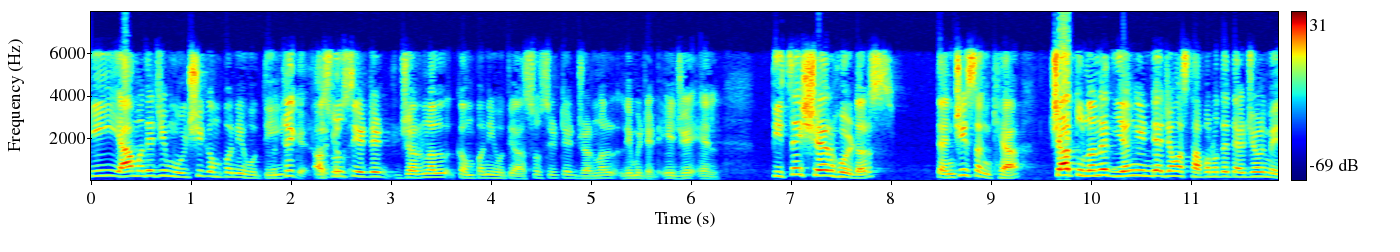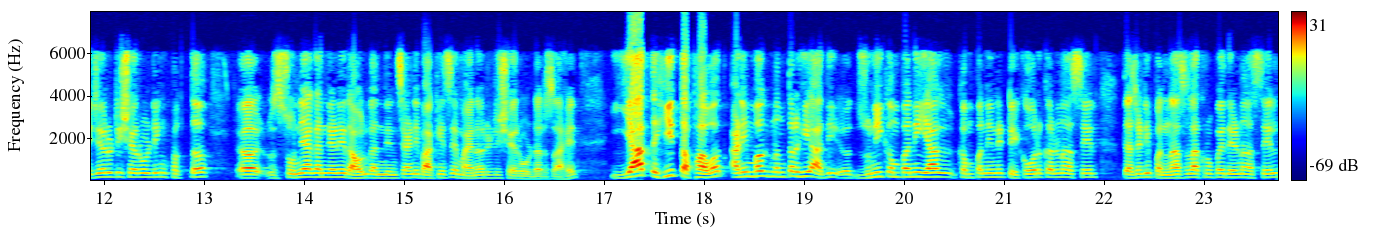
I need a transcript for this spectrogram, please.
की यामध्ये जी मूळची कंपनी होती ठीक आहे. असोसिएटेड जर्नल कंपनी होती associated journal limited A J L तिचे शेअर होल्डर्स त्यांची संख्या च्या तुलनेत यंग इंडिया जेव्हा स्थापन होते त्याच्यावेळी मेजॉरिटी शेअर होल्डिंग फक्त सोनिया गांधी आणि राहुल गांधींचे आणि बाकीचे मायनॉरिटी शेअर होल्डर्स आहेत. यात ही तफावत आणि मग नंतर ही आधी जुनी कंपनी या कंपनीने टेक ओव्हर करणं असेल त्यासाठी पन्नास लाख रुपये देणं असेल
